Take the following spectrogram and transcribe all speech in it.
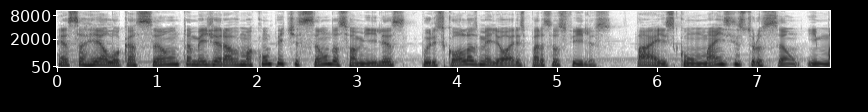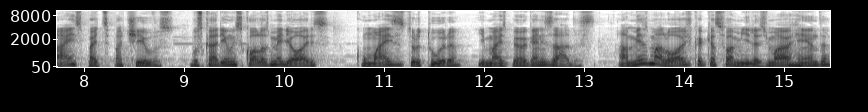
Essa realocação também gerava uma competição das famílias por escolas melhores para seus filhos. Pais com mais instrução e mais participativos buscariam escolas melhores, com mais estrutura e mais bem organizadas. A mesma lógica que as famílias de maior renda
